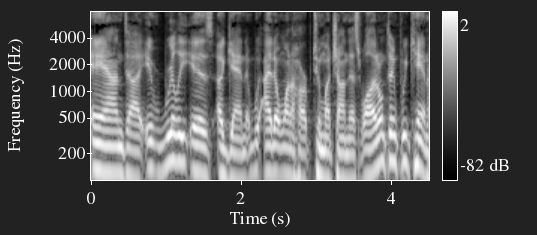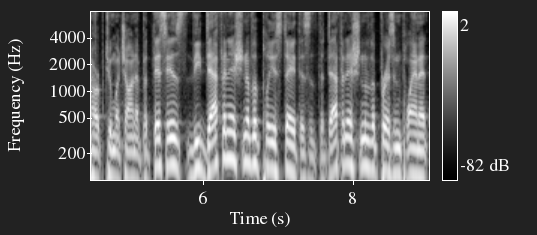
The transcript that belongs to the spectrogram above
And uh, it really is, again, I don't want to harp too much on this. Well, I don't think we can harp too much on it, but this is the definition of the police state. This is the definition of the prison planet.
